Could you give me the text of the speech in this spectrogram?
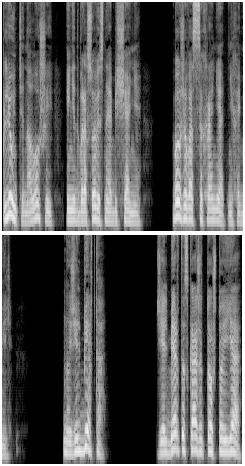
Плюньте на ложь и недобросовестные обещания. Боже вас сохрани от них. Но Жильберта... Жильберта скажет то, что и я,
